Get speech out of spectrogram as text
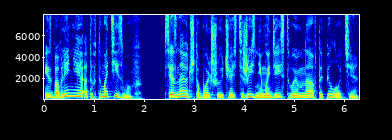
Избавление от автоматизмов – все знают, что большую часть жизни мы действуем на автопилоте.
